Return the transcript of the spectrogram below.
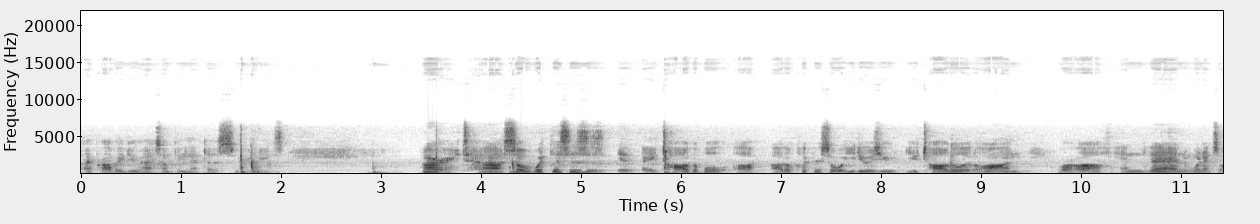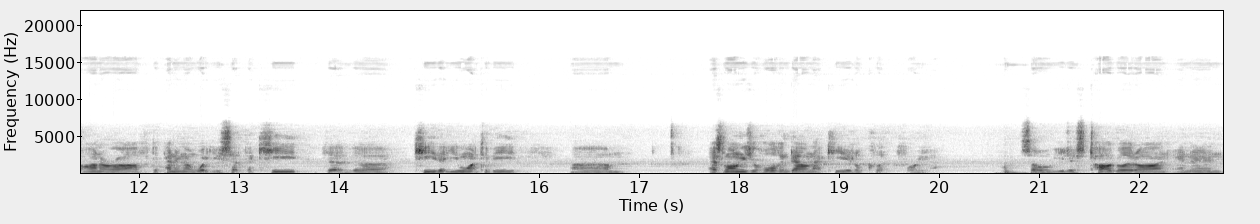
I probably do have something that does suit your needs. Alright, uh, so what this is is a toggleable auto clicker. So what you do is you, you toggle it on or off and then when it's on or off depending on what you set the key the, the key that you want to be um, as long as you're holding down that key it'll click for you so you just toggle it on and then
